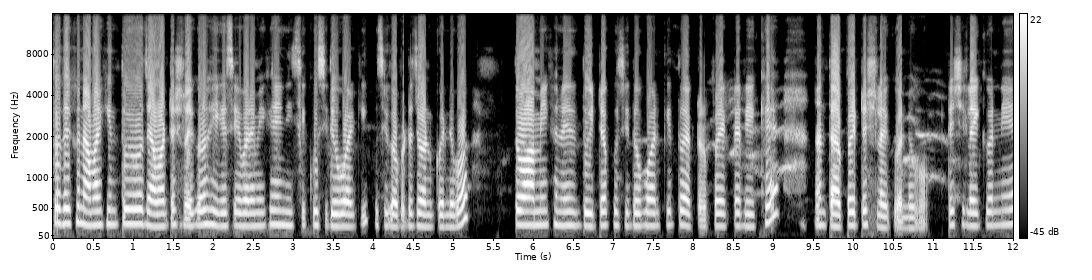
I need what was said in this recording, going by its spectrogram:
তো দেখুন, আমার কিন্তু জামাটা সেলাই করা হয়ে গেছে। এবার আমি এখানে নিচে কুচি দেবো আর কি। কুচির কাপড়টা জয়েন করে নেব। তো আমি এখানে দুইটা কুচি দেবো আর কি। তো একটার পর একটা রেখে তারপর এটা সেলাই করে নেব। এটা সেলাই করে নিয়ে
